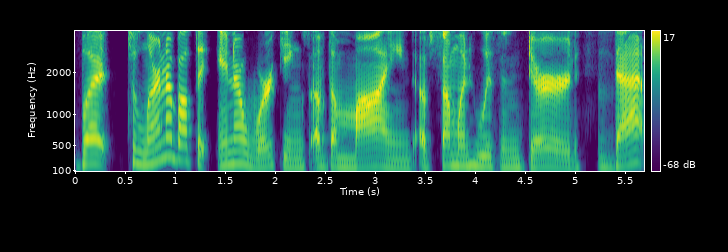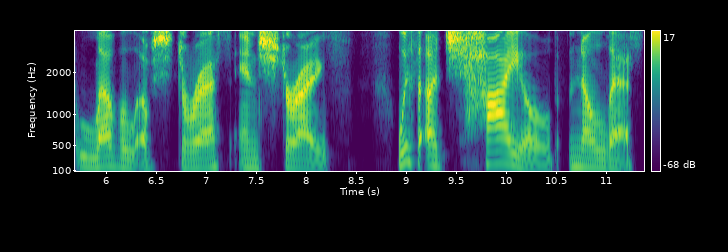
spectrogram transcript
But to learn about the inner workings of the mind of someone who has endured that level of stress and strife with a child, no less.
